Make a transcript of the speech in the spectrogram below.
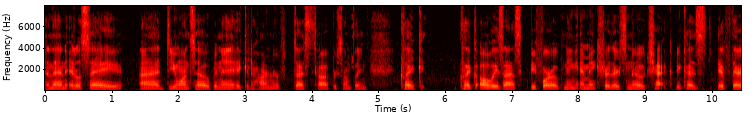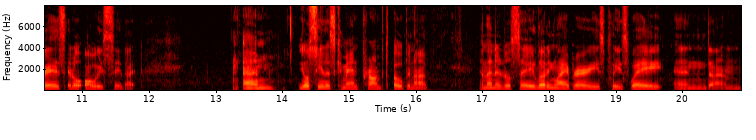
and then it'll say uh, do you want to open it? It could harm your desktop or something. Click click always ask before opening and make sure there's no check because if there is it'll always say that. Um, you'll see this command prompt open up and then it'll say loading libraries please wait and um,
